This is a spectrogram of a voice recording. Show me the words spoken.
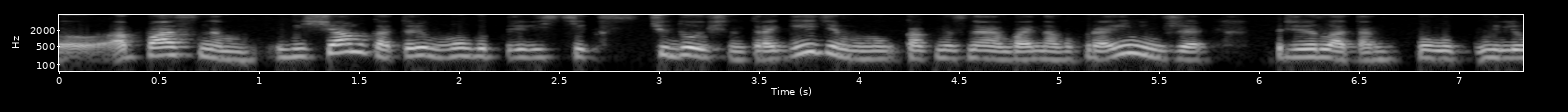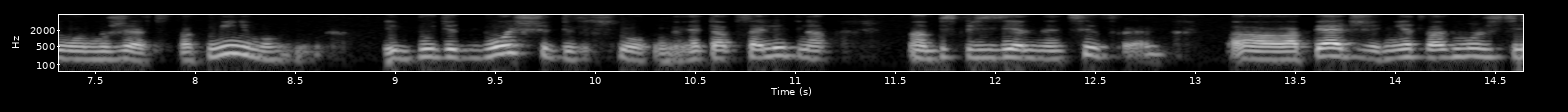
э, опасным вещам, которые могут привести к чудовищным трагедиям. Ну, как мы знаем, война в Украине уже привела там полумиллиона жертв как минимум, и будет больше, безусловно. Это абсолютно а, беспрецедентные цифры. А, опять же, нет возможности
